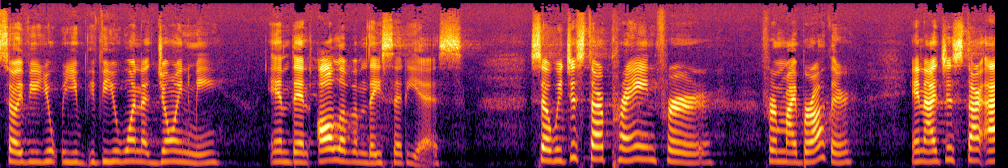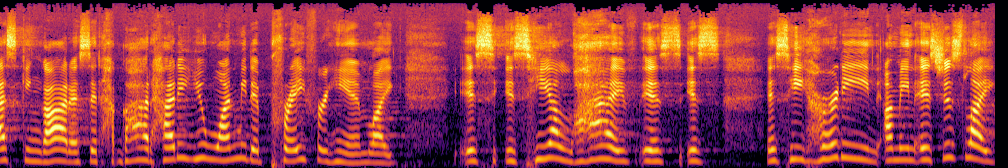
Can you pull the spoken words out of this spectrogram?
So if you, if you want to join me, and then all of them, they said yes. So we just start praying for, for my brother. And I just start asking God, I said, God, how do you want me to pray for him? Like, is, is he alive? Is, is, is he hurting? I mean, it's just like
